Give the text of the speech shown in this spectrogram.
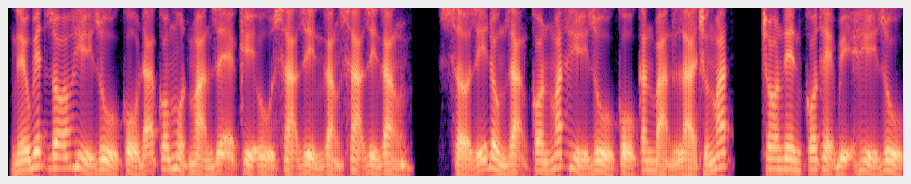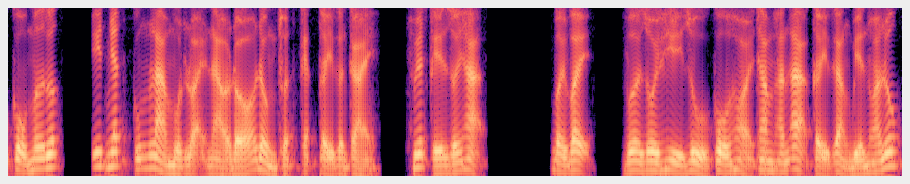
Nếu biết rõ hì rủ cổ đã có một màn dễ kỳ ủ xạ dìn gẳng xạ dìn gẳng, sở dĩ đồng dạng con mắt hì rủ cổ căn bản là trứng mắt, cho nên có thể bị hì rủ cổ mơ ước, ít nhất cũng là một loại nào đó đồng thuận cách tẩy gần cải huyết kế giới hạn. Bởi vậy vừa rồi hì rủ cổ hỏi thăm hắn ạ à, cậy gẳng biến hóa lúc,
